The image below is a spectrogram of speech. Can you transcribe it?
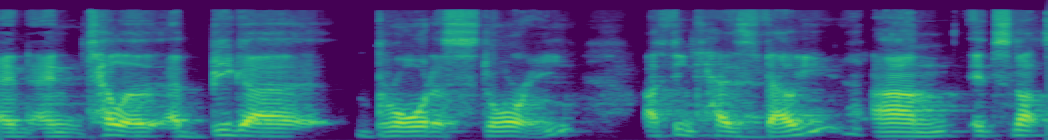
and, and tell a, a bigger, broader story. I think has value. Um, it's not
